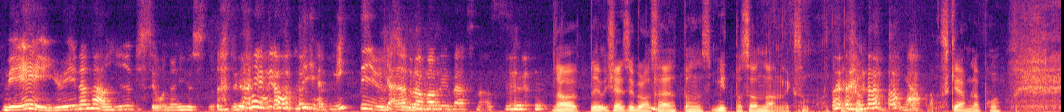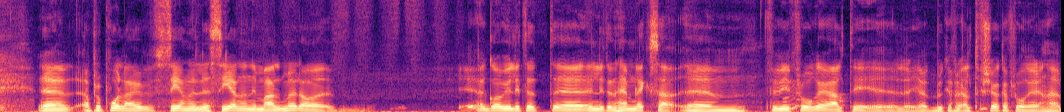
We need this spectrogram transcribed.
Vi är ju i den här ljudzonen just nu. ja, vi är mitt i Jävlar vad vi väsnas. Ja, det känns ju bra så här på, mitt på söndagen. Liksom. Att vi kan Ja. skramla på. Eh, apropå livescenen eller scenen i Malmö då. Jag gav ju litet, eh, en liten hemläxa. Eh, för vi frågar ju alltid, jag brukar alltid försöka fråga i den här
